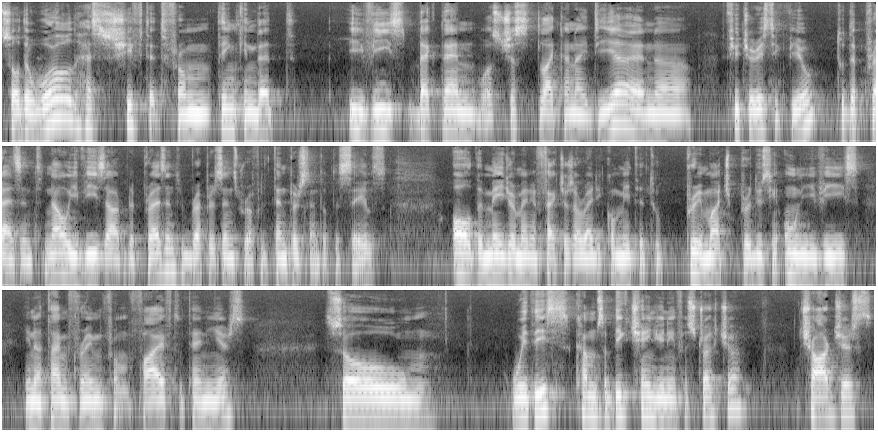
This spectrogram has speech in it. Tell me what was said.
So the world has shifted from thinking that EVs back then was just like an idea and a futuristic view to the present. Now EVs are the present, it represents roughly 10% of the sales. All the major manufacturers already committed to pretty much producing only EVs in a time frame from five to 10 years. So with this comes a big change in infrastructure. Chargers,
